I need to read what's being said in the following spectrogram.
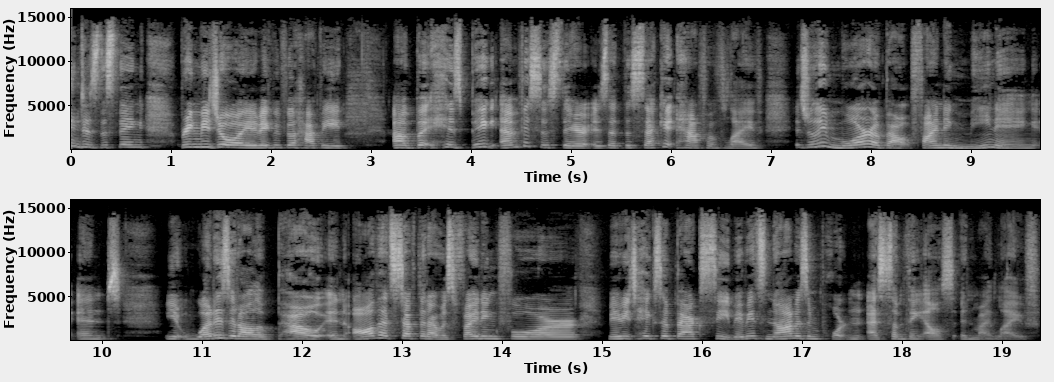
does this thing bring me joy and make me feel happy? Uh, but his big emphasis there is that the second half of life is really more about finding meaning and you know what is it all about and all that stuff that i was fighting for maybe takes a back seat maybe it's not as important as something else in my life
